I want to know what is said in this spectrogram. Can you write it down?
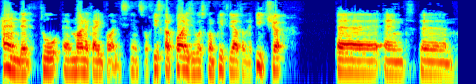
handed to monetary policy. And so fiscal policy was completely out of the picture uh, and um,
